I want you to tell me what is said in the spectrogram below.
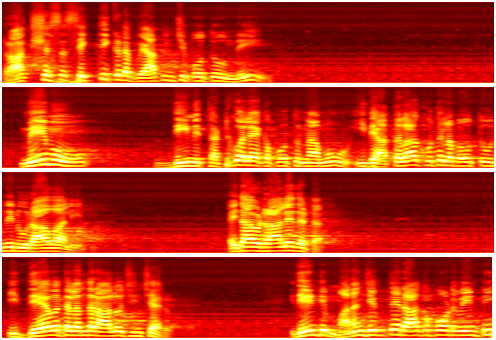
రాక్షస శక్తి ఇక్కడ వ్యాపించిపోతూ ఉంది. మేము దీన్ని తట్టుకోలేకపోతున్నాము ఇది అతలాకుతలమవుతూ ఉంది నువ్వు రావాలి. అయితే ఆవిడ రాలేదట. ఈ దేవతలందరూ ఆలోచించారు. ఇదేంటి మనం చెబితే రాకపోవడం ఏంటి?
